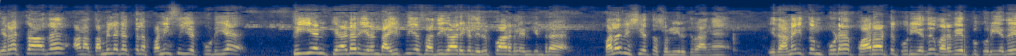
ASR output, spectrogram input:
பிறக்காத ஆனா தமிழகத்துல பணி செய்யக்கூடிய டிஎன் கேடர் இரண்டு ஐபிஎஸ் அதிகாரிகள் இருப்பார்கள் என்கின்ற பல விஷயத்தை சொல்லியிருக்கிறாங்க. இது அனைத்தும் கூட பாராட்டுக்குரியது வரவேற்புக்குரியது.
